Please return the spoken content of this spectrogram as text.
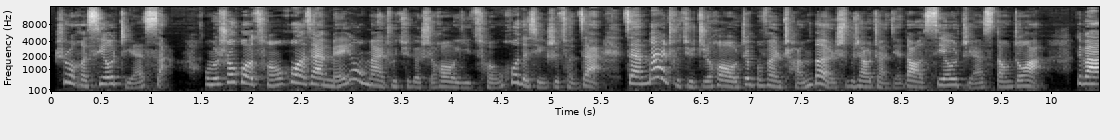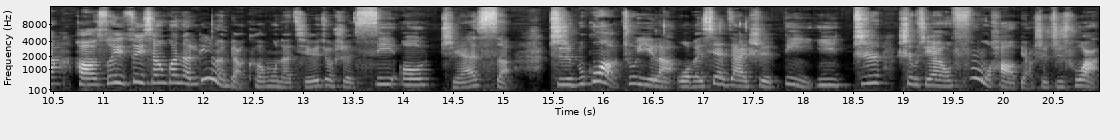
是不是和 COGS 啊？我们说过，存货在没有卖出去的时候以存货的形式存在，在卖出去之后，这部分成本是不是要转结到 COGS 当中啊？对吧？好，所以最相关的利润表科目呢，其实就是 COGS。只不过注意了，我们现在是第一支，是不是要用负号表示支出啊？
